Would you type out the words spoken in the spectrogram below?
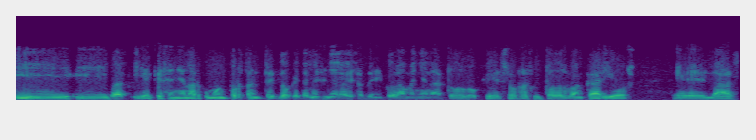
y, y, y hay que señalar como importante lo que también señalabais al principio de la mañana, todo lo que son los resultados bancarios, eh, las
